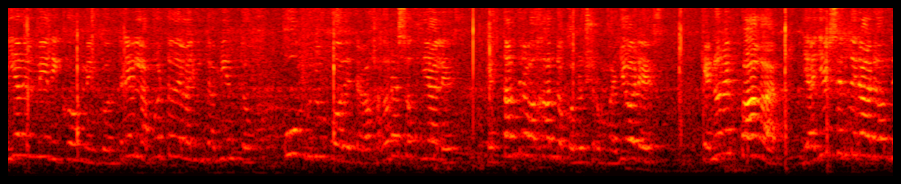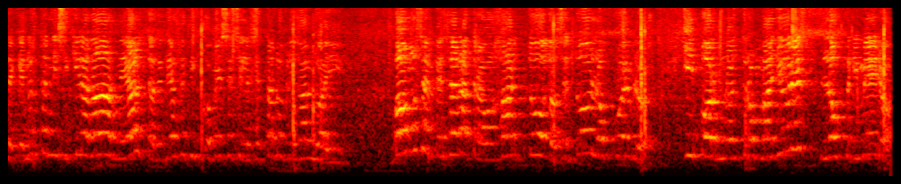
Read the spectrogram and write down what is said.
venía del médico, me encontré en la puerta del ayuntamiento un grupo de trabajadoras sociales que están trabajando con nuestros mayores, que no les pagan, y ayer se enteraron de que no están ni siquiera dadas de alta desde hace cinco meses y les están obligando a ir. Vamos a empezar a trabajar todos, en todos los pueblos, y por nuestros mayores los primeros,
